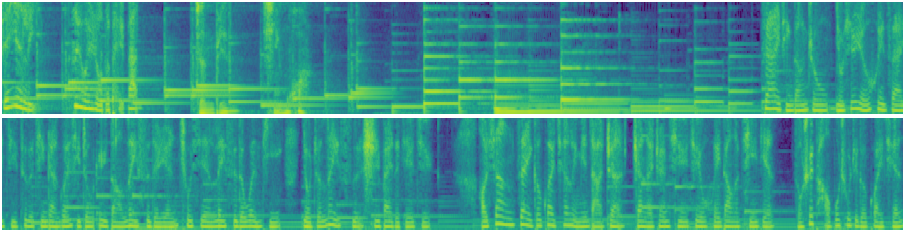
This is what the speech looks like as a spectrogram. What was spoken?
深夜里最温柔的陪伴，枕边情话。在爱情当中，有些人会在几次的情感关系中遇到类似的人，出现类似的问题，有着类似失败的结局，好像在一个怪圈里面打转，转来转去，却又回到了起点，总是逃不出这个怪圈。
